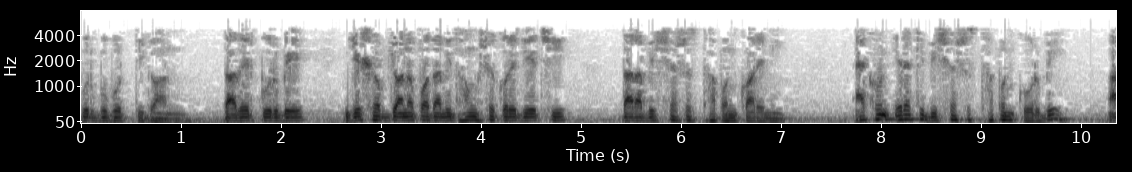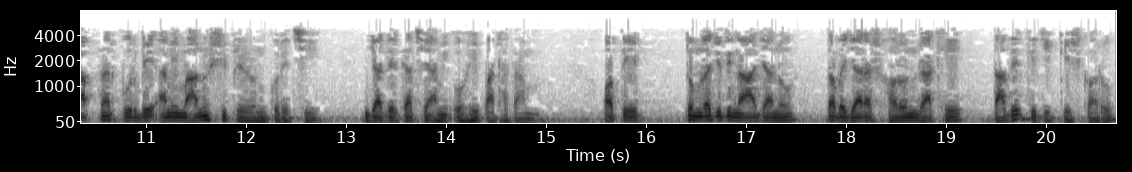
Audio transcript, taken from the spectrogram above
পূর্ববর্তীগণ। তাদের পূর্বে যেসব জনপদ আমি ধ্বংস করে দিয়েছি, তারা বিশ্বাস স্থাপন করেনি। এখন এরা কি বিশ্বাস স্থাপন করবে? আপনার পূর্বে আমি মানুষই প্রেরণ করেছি, যাদের কাছে আমি ওহে পাঠাতাম। অতএব তোমরা যদি না জানো, তবে যারা স্মরণ রাখে, তাদেরকে জিজ্ঞেস করো।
